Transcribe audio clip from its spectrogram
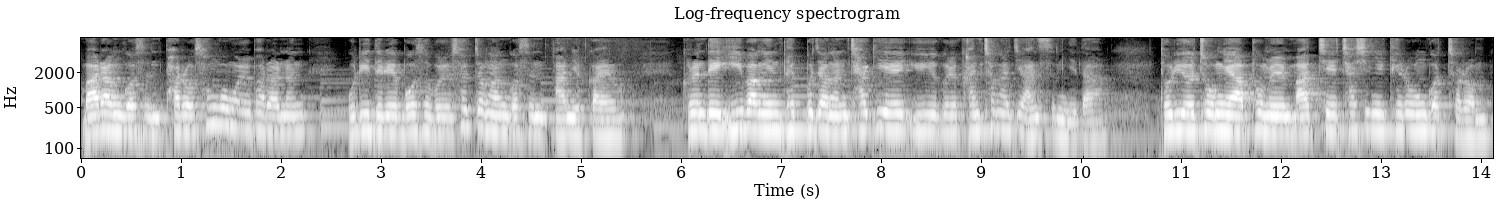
말한 것은 바로 성공을 바라는 우리들의 모습을 설정한 것은 아닐까요? 그런데 이방인 백부장은 자기의 유익을 간청하지 않습니다. 도리어 종의 아픔을 마치 자신이 괴로운 것처럼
